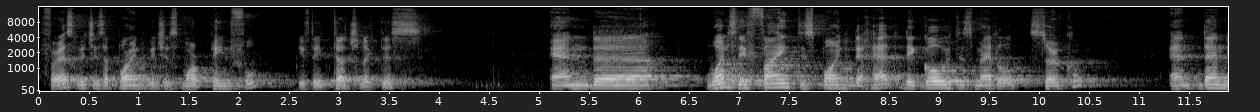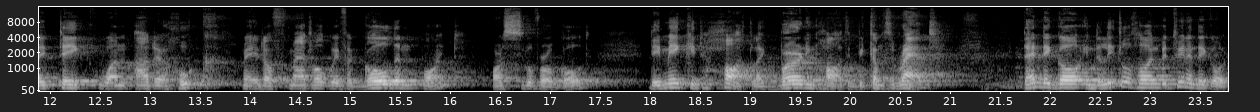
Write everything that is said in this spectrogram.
first, which is a point which is more painful if they touch like this. And uh, once they find this point in the head, they go with this metal circle, and then they take one other hook made of metal with a golden point, or silver or gold. They make it hot, like burning hot, it becomes red. Then they go in the little hole in between and they go,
